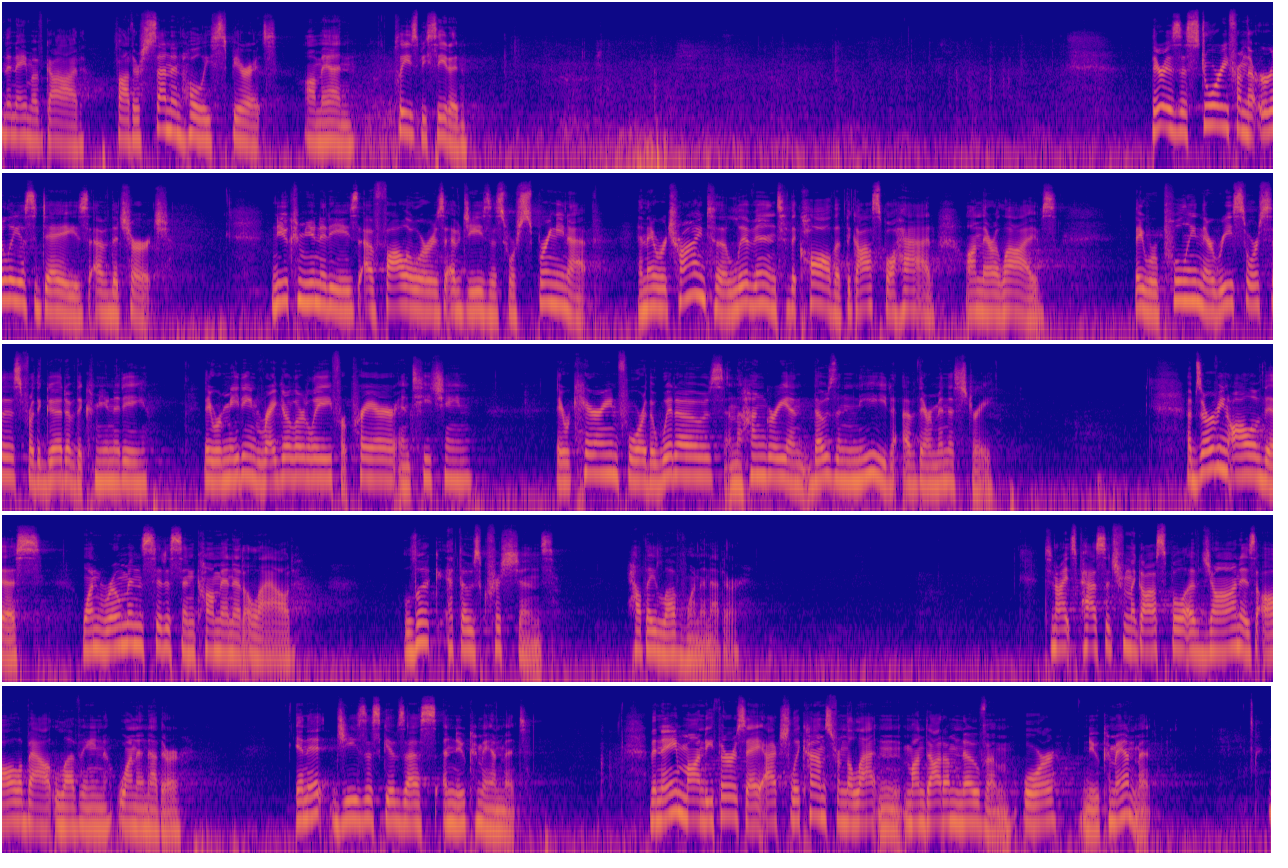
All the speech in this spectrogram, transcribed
In the name of God, Father, Son, and Holy Spirit, Amen. Please be seated. There is a story from the earliest days of the church. New communities of followers of Jesus were springing up, and they were trying to live into the call that the gospel had on their lives. They were pooling their resources for the good of the community. They were meeting regularly for prayer and teaching. They were caring for the widows and the hungry and those in need of their ministry. Observing all of this, one Roman citizen commented aloud Look at those Christians, how they love one another. Tonight's passage from the Gospel of John is all about loving one another. In it, Jesus gives us a new commandment. The name Maundy Thursday actually comes from the Latin mandatum novum, or new commandment.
